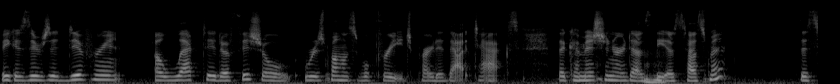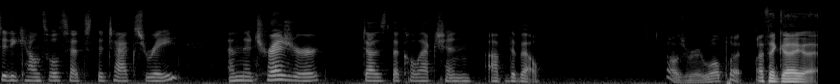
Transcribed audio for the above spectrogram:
because there's a different elected official responsible for each part of that tax. The commissioner does the mm-hmm. assessment, the city council sets the tax rate, and the treasurer does the collection of the bill. That was very well put. I think I, uh,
